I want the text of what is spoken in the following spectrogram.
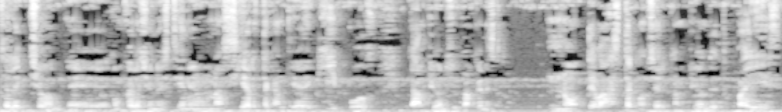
selección, eh, confederaciones tienen una cierta cantidad de equipos, campeones y campeones. No te basta con ser campeón de tu país,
